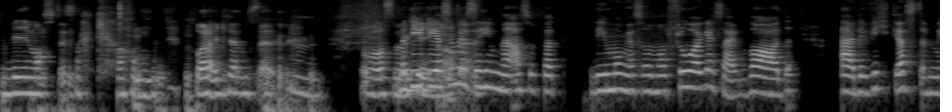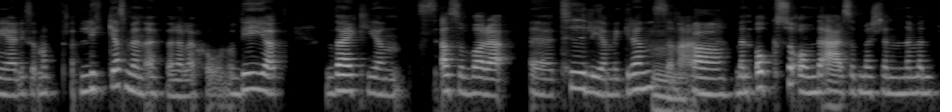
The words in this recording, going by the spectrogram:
vi måste snacka om våra gränser. Mm. Men det är ju det som är så himla, alltså för att det är många som har frågat så här, vad är det viktigaste med liksom att, att lyckas med en öppen relation? Och det är ju att verkligen alltså vara eh, tydliga med gränserna. Ja, Men också om det är så att man känner, nej men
